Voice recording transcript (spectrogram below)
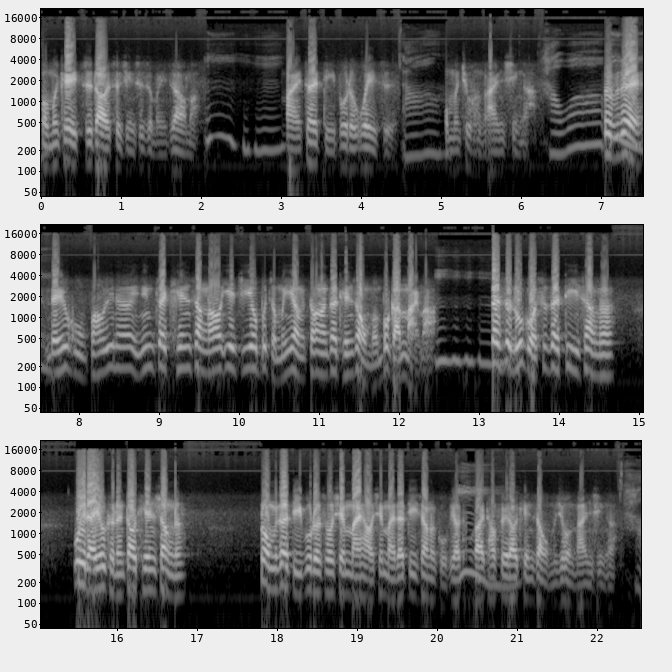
我们可以知道的事情是什么？你知道吗？买在底部的位置，哦，我们就很安心啊。好哦，对不对？嗯雷虎、宝玉呢，已经在天上，然后业绩又不怎么样，当然在天上我们不敢买嘛。但是如果是在地上呢，未来有可能到天上呢，那我们在底部的时候先买好，先买在地上的股票，嗯后来它飞到天上，我们就很安心啊，好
